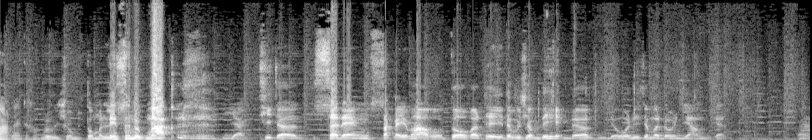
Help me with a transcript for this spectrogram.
มากเลยนะครับท่านผู้ชมตัวมันเล่นสนุกมาก อยากที่จะแสดงศักยภาพของตัวประเทศท่านผู้ชมได้เห็นนะครับเดี๋ยววันนี้จะมาโดนยำกันมา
